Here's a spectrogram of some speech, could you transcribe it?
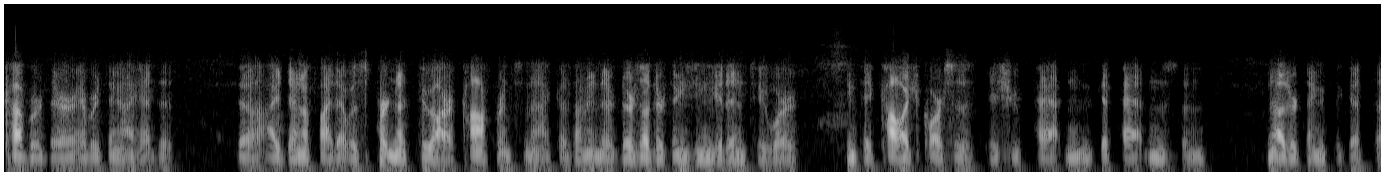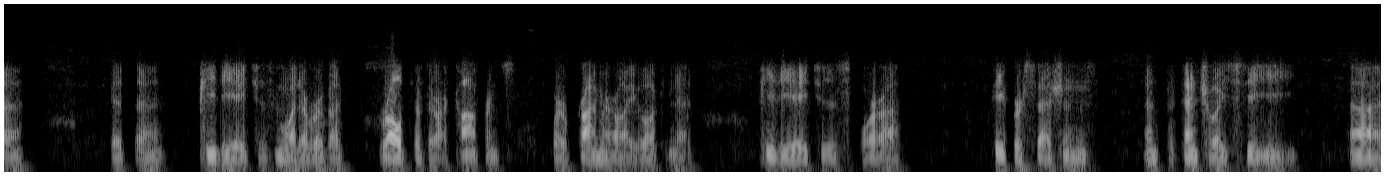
covered there. Everything I had to, to identify that was pertinent to our conference and that, because I mean, there, there's other things you can get into where you can take college courses, issue patents, get patents, and, and other things to get uh, get uh, PDHs and whatever. But relative to our conference, we're primarily looking at PDHs for uh, paper sessions and potentially CE. Uh,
